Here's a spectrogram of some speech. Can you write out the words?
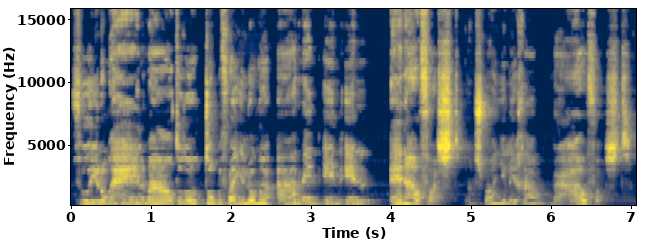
Vul je longen helemaal tot aan de toppen van je longen. Adem in, in, in. En hou vast. Ontspan je lichaam, maar hou vast.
